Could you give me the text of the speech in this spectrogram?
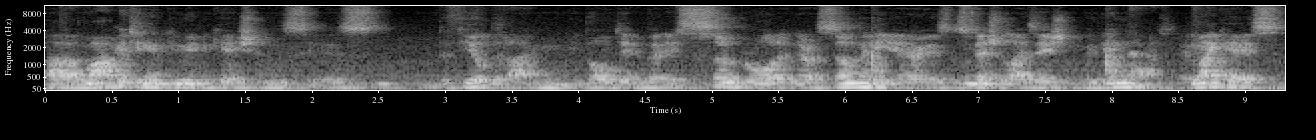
uh, marketing and communications is the field that I'm involved in, but it's so broad and there are so many areas of specialization within that. In my case,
